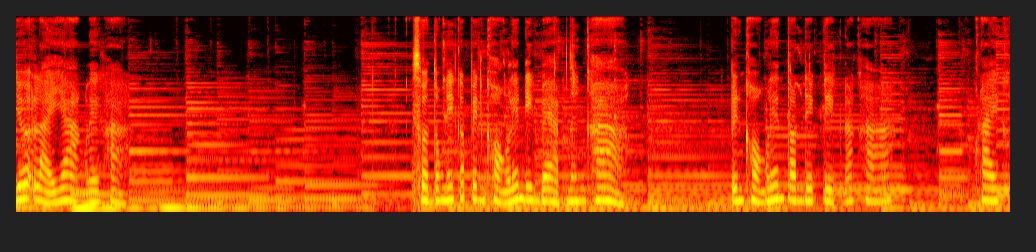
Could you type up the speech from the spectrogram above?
เยอะหลายอย่างเลยค่ะ ส่วนตรงนี้ก็เป็นของเล่นอีกแบบหนึ่งค่ะ เป็นของเล่นตอนเด็กๆนะคะ ใครเค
